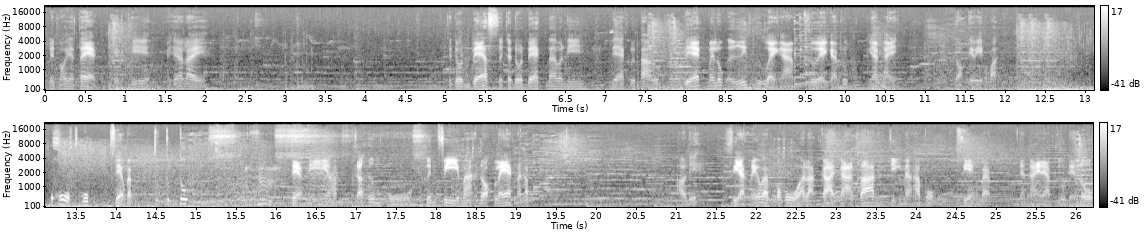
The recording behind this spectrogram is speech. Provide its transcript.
เล่นบอลจะแตกโอเคไม่ใช่อะไร จะโดนแดสจะโดนแดกนะวันนี้แดกหรือเปล่าลูกแดกไหม่ลูกเอ้ยสวยงามสวยงามลูกยังไงดอกเดียวเองวะโอ้โหปุ๊บเสียงแบบตุ๊บตุ๊บตุ๊บ อื้อหือเสียงนี้ครับกระหึ่มหูขึ้นฟรีมาดอกแรกนะครับ เอาดิเสียงนี้ก็แบบโอ้โหอลังการการสร้างจริงนะครับ ผมเสียงแบบยังไงนะครับอยู่ในโรง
